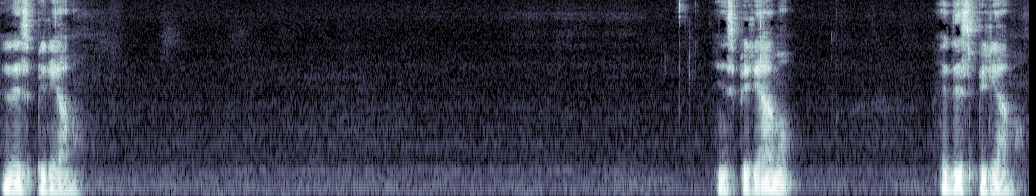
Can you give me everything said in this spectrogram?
ed espiriamo. Inspiriamo ed espiriamo.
